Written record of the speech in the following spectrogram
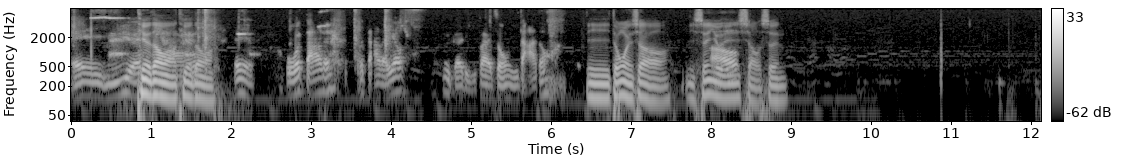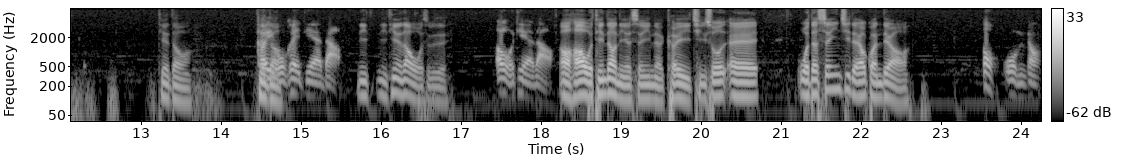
哎，愉悦，听得到吗？听得到吗？哎，我打了，我打了要四个礼拜，终于打动。你等我一下哦，你声音有点小声，听得到吗？听可以？我可以听得到。你你听得到我是不是？哦，我听得到。哦，好，我听到你的声音了，可以，请说。哎、我的声音记得要关掉哦，哦，我没有，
